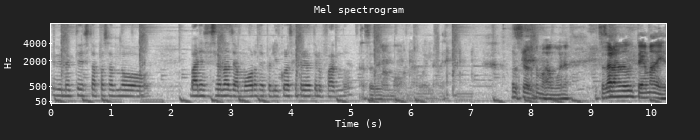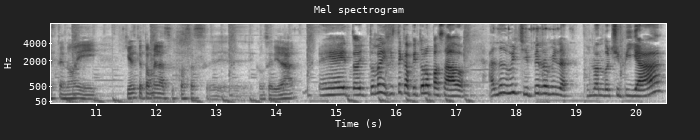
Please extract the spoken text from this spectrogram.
En mi mente está pasando varias escenas de amor de películas que terminan triunfando. No seas mamona, güey, la. No seas mamona. Estás hablando de un tema de este, ¿no? Y quieres que tome las cosas eh, con seriedad. Ey, tú, tú me dijiste capítulo pasado. Andas muy chipi, Romina. Pues no ando chipi ya.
